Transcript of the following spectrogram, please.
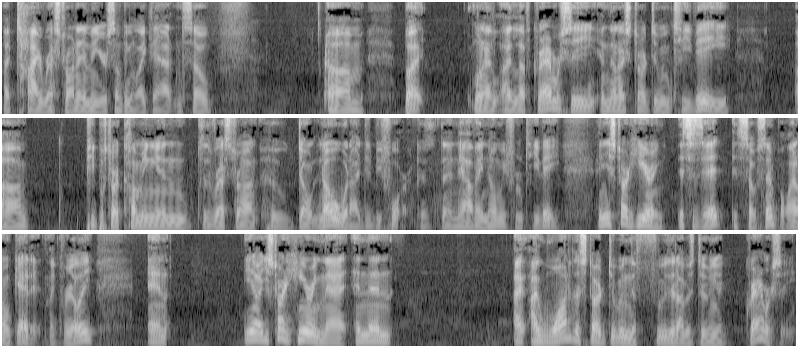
a Thai restaurant in me or something like that, and so, um, but when I, I left Gramercy and then I started doing TV, um, people start coming in to the restaurant who don't know what I did before because now they know me from TV, and you start hearing, "This is it. It's so simple. I don't get it. Like really," and you know you start hearing that, and then I, I wanted to start doing the food that I was doing at Gramercy.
